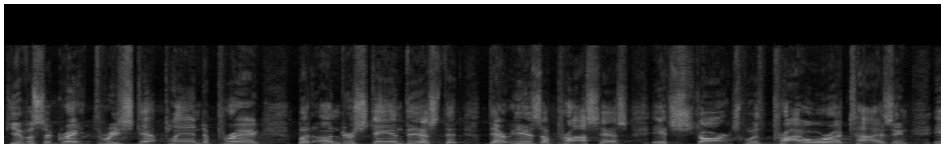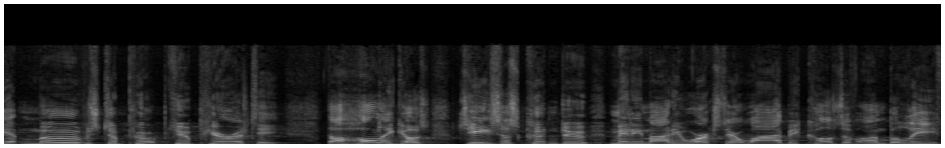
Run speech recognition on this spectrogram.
give us a great three step plan to pray. But understand this that there is a process. It starts with prioritizing, it moves to, to purity. The Holy Ghost, Jesus couldn't do many mighty works there. Why? Because of unbelief.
